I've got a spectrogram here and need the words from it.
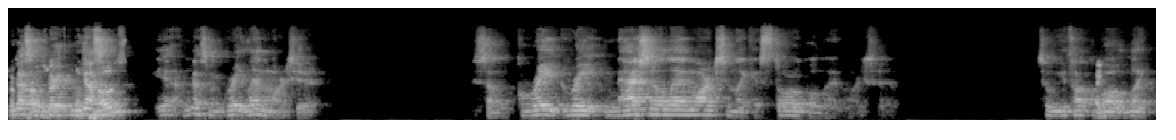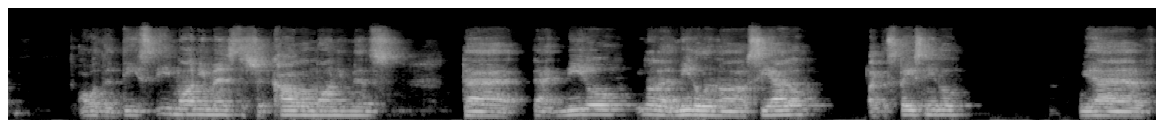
we got some great, we got Pros? some, yeah, we got some great landmarks here. Some great, great national landmarks and like historical landmarks here. So we can talk Like- about like all the DC monuments, the Chicago monuments, that that needle, you know that needle in uh, Seattle, like the Space Needle. We have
